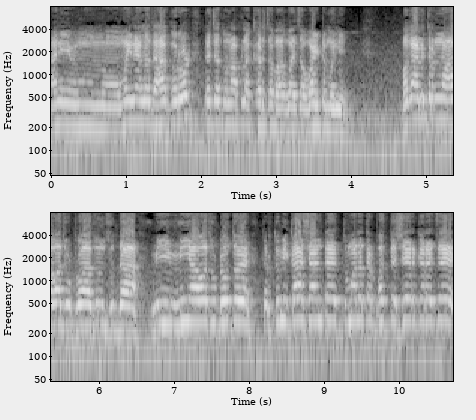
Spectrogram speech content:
आणि महिन्याला दहा करोड त्याच्यातून आपला खर्च भागवायचा वाईट मनी बघा मित्रांनो आवाज उठवा अजून सुद्धा. मी मी आवाज उठवतोय. तर तुम्ही का शांत आहे तुम्हाला तर फक्त शेअर करायचंय.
